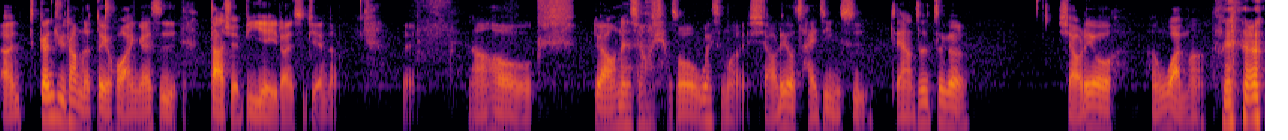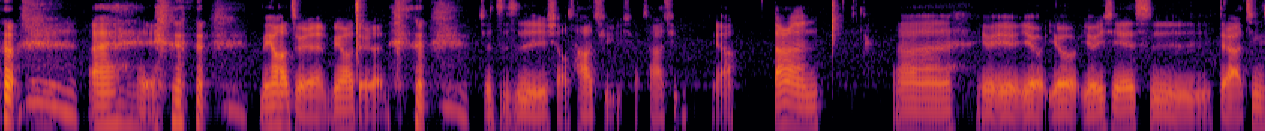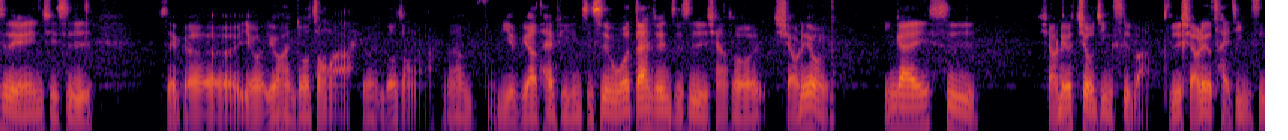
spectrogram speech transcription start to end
嗯，根据他们的对话，应该是大学毕业一段时间了，对，然后，对啊，那时候想说，为什么小六才近视？怎样？这这个小六很晚吗？哎，没有要嘴人，没有要嘴人，就只是小插曲，小插曲，对啊，当然。嗯，有有有有有一些是，对啊，近视的原因其实这个有有很多种啦，有很多种啦。那也不要太批评，只是我单纯只是想说，小六应该是小六就近视吧，只是小六才近视。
